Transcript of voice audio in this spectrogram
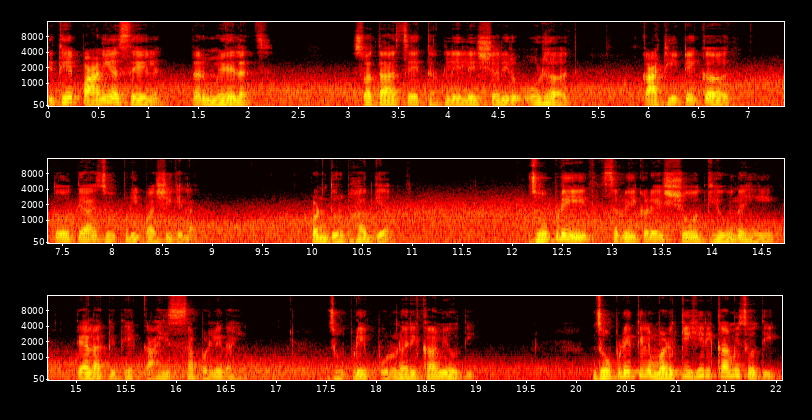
तिथे पाणी असेल तर मिळेलच. स्वतःचे थकलेले शरीर ओढत काठी टेकत तो त्या झोपडीपाशी गेला. पण दुर्भाग्य झोपडीत सगळीकडे शोध घेऊनही त्याला तिथे काहीच सापडले नाही. झोपडी पूर्ण रिकामी होती. झोपडीतील मडकीही रिकामीच होती.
